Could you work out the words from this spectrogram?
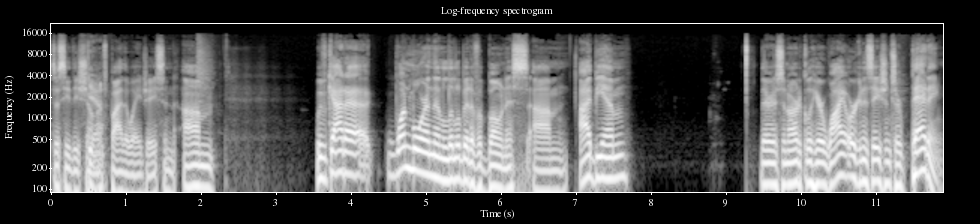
to see these show Yeah. notes, by the way, Jason. Um, we've got a one more and then a little bit of a bonus. Um, IBM, there's an article here why organizations are betting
